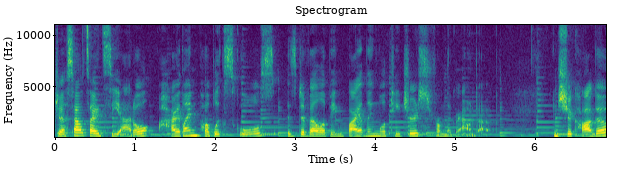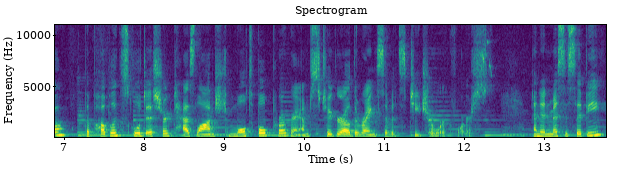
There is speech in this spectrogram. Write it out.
Just outside Seattle, Highline Public Schools is developing bilingual teachers from the ground up. In Chicago, the public school district has launched multiple programs to grow the ranks of its teacher workforce. And in Mississippi,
